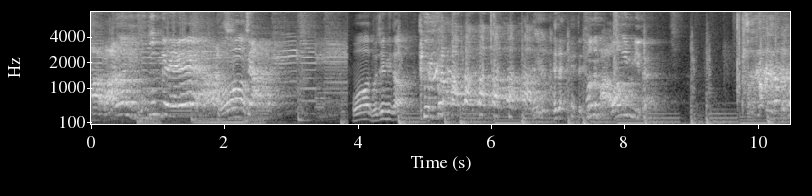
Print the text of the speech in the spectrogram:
아 마랑이 누군데? 아 와. 진짜. 와, 노잼이다. 저는 마왕입니다.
